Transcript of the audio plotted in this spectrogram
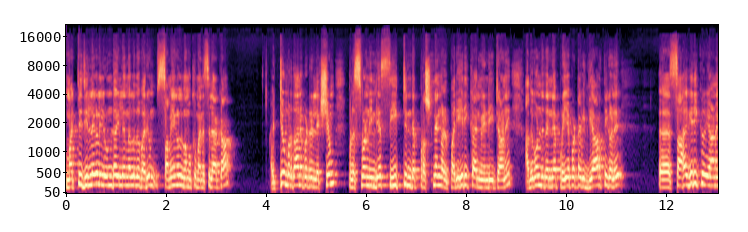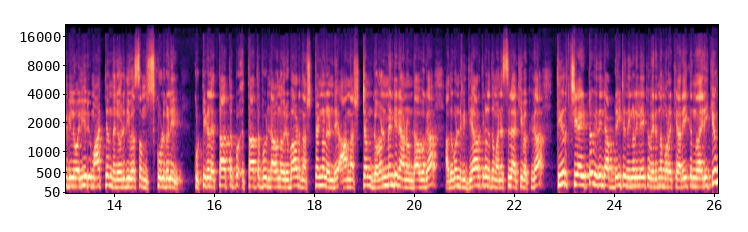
മറ്റ് ജില്ലകളിൽ ഉണ്ടോ ഇല്ല എന്നുള്ളത് വരും. സമയങ്ങളിൽ നമുക്ക് മനസ്സിലാക്കാം. ഏറ്റവും പ്രധാനപ്പെട്ട ഒരു ലക്ഷ്യം പ്ലസ് വണ്ണിന്റെ സീറ്റിന്റെ പ്രശ്നങ്ങൾ പരിഹരിക്കാൻ വേണ്ടിയിട്ടാണ്. അതുകൊണ്ട് തന്നെ പ്രിയപ്പെട്ട വിദ്യാർത്ഥികൾ സഹകരിക്കുകയാണെങ്കിൽ വലിയൊരു മാറ്റം തന്നെ. ഒരു ദിവസം സ്കൂളുകളിൽ കുട്ടികൾ എത്താത്തപ്പോൾ എത്താത്തപ്പോൾ ഉണ്ടാകുന്ന ഒരുപാട് നഷ്ടങ്ങളുണ്ട്. ആ നഷ്ടം ഗവൺമെന്റിനാണ് ഉണ്ടാവുക. അതുകൊണ്ട് വിദ്യാർത്ഥികൾ ഇത് മനസ്സിലാക്കി വെക്കുക. തീർച്ചയായിട്ടും ഇതിന്റെ അപ്ഡേറ്റ് നിങ്ങളിലേക്ക് വരുന്ന മുറയ്ക്ക് അറിയിക്കുന്നതായിരിക്കും.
